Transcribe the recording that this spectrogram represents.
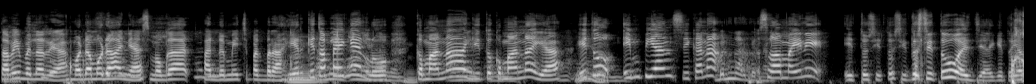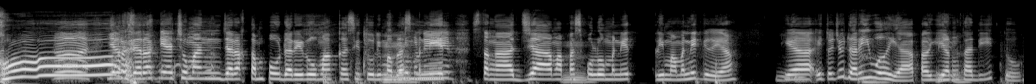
tapi bener ya. Mudah-mudahan ya, semoga pandemi cepat berakhir. Kita pengen loh ke mana gitu, ke mana ya. Itu impian sih, karena selama ini itu situ situ situ aja gitu ya. Oh. Nah, yang jaraknya cuman jarak tempuh dari rumah ke situ 15 menit, setengah jam apa 10 menit, 5 menit gitu ya. Ya itu aja udah riweh ya, apalagi yang tadi itu.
